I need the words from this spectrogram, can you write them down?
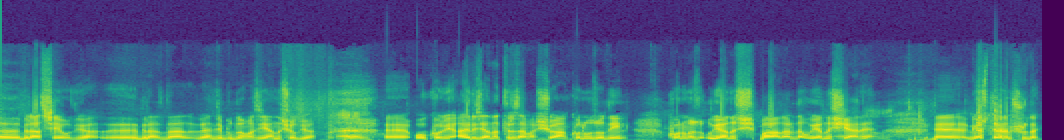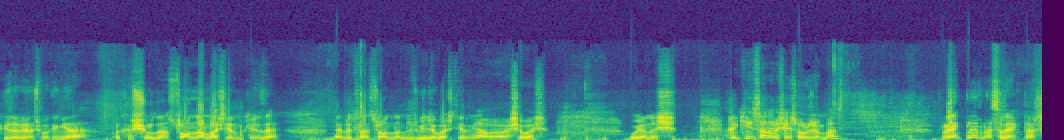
e, biraz şey oluyor. E, biraz daha bence budaması yanlış oluyor. Aynen. E, o konuyu ayrıca anlatırız ama şu an konumuz o değil. Konumuz uyanış. Bağlarda uyanış yani. E, gösterelim şuradaki güzel uyanış bakın gene. Bakın şuradan sondan başlayalım bu kez de. Lütfen sondan düzgünce başlayalım. Yavaş yavaş. Uyanış. Peki sana bir şey soracağım ben. Renkler nasıl renkler?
